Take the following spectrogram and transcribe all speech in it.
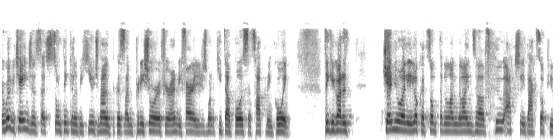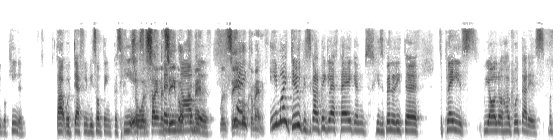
there will be changes. I just don't think it'll be huge amount because I'm pretty sure if you're Andy Farrell, you just want to keep that buzz that's happening going. I think you got to genuinely look at something along the lines of who actually backs up Hugo Keenan that would definitely be something because he so is. will Simon Zebo come in? Will Zebo yeah, come in? He might do because he's got a big left peg and his ability to to play is. We all know how good that is, but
